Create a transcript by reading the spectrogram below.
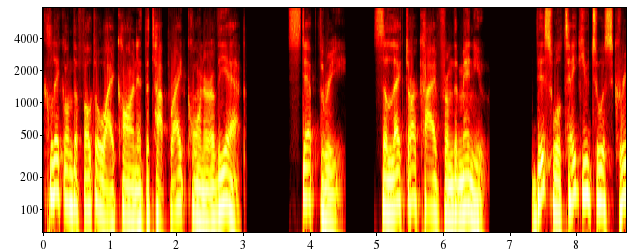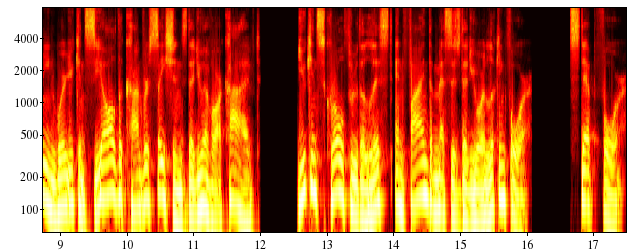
Click on the photo icon at the top right corner of the app. Step 3. Select Archive from the menu. This will take you to a screen where you can see all the conversations that you have archived. You can scroll through the list and find the message that you are looking for. Step 4.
